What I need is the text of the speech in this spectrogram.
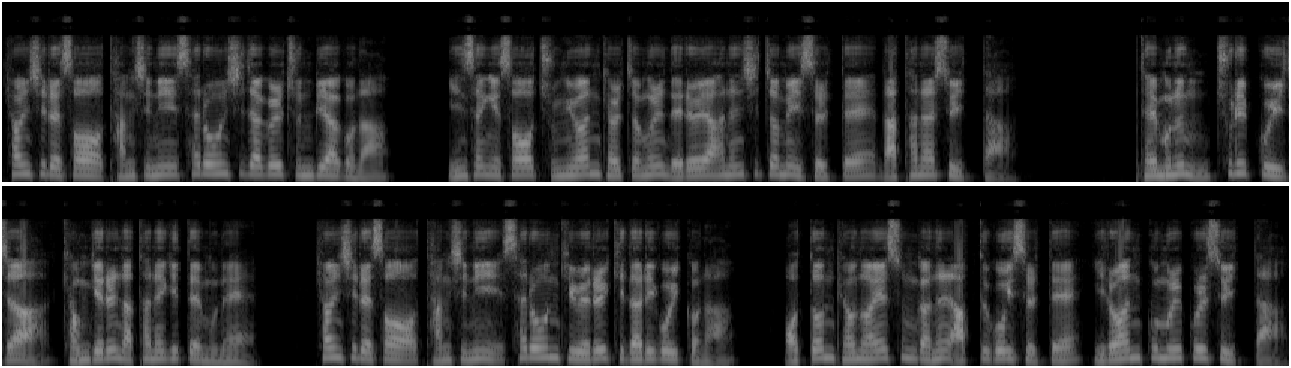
현실에서 당신이 새로운 시작을 준비하거나 인생에서 중요한 결정을 내려야 하는 시점에 있을 때 나타날 수 있다. 대문은 출입구이자 경계를 나타내기 때문에 현실에서 당신이 새로운 기회를 기다리고 있거나 어떤 변화의 순간을 앞두고 있을 때 이러한 꿈을 꿀 수 있다.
